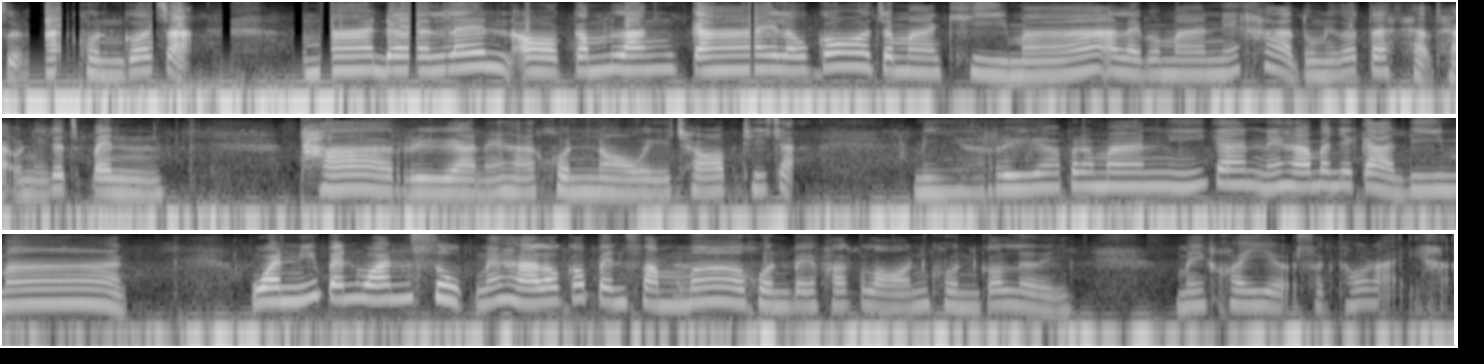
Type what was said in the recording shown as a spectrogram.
ส่วนมากคนก็จะมาเดินเล่นออกกำลังกาย แล้วก็จะมาขี่ม้าอะไรประมาณนี้ค่ะ ตรงนี้ก็แถวแถวๆนี้ก็จะเป็นท่าเรือนะคะ คนนอร์เวย์ชอบที่จะมีเรือประมาณนี้กันนะคะ บรรยากาศดีมาก วันนี้เป็นวันศุกร์นะคะ แล้วก็เป็นซัมเมอร์คนไปพักร้อนคนก็เลย ไม่ค่อยเยอะสักเท่าไหร่ค่ะ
